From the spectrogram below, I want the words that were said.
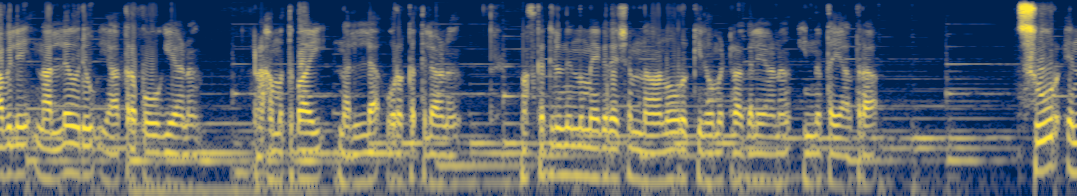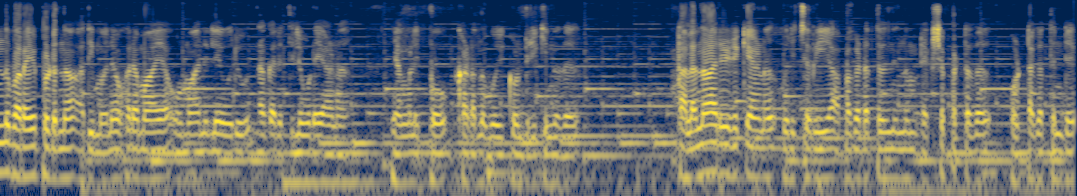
രാവിലെ നല്ല ഒരു യാത്ര പോവുകയാണ്. റഹമത്ത് ബായ് നല്ല ഉറക്കത്തിലാണ്. മസ്കറ്റിൽ നിന്നും ഏകദേശം നാനൂറ് കിലോമീറ്റർ അകലെയാണ് ഇന്നത്തെ യാത്ര. സൂർ എന്ന് പറയപ്പെടുന്ന അതിമനോഹരമായ ഒമാനിലെ ഒരു നഗരത്തിലൂടെയാണ് ഞങ്ങളിപ്പോൾ കടന്നുപോയിക്കൊണ്ടിരിക്കുന്നത്. തലനാരിഴയ്ക്കാണ് ഒരു ചെറിയ അപകടത്തിൽ നിന്നും രക്ഷപ്പെട്ടത് ഒട്ടകത്തിന്റെ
